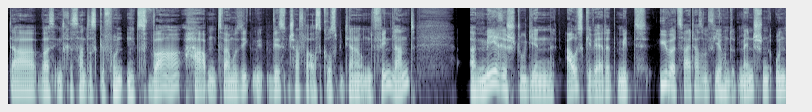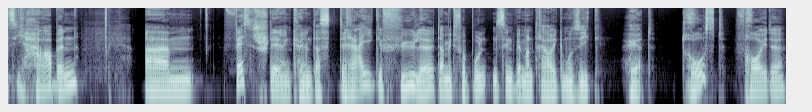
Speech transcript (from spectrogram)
da was Interessantes gefunden. Zwar haben zwei Musikwissenschaftler aus Großbritannien und Finnland äh, mehrere Studien ausgewertet mit über 2400 Menschen und sie haben ähm, feststellen können, dass drei Gefühle damit verbunden sind, wenn man traurige Musik hört. Trost, Freude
